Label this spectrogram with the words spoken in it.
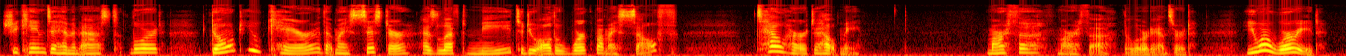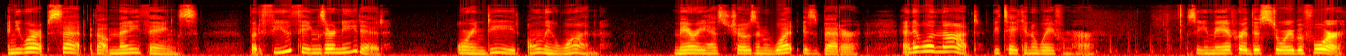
She came to him and asked, Lord, don't you care that my sister has left me to do all the work by myself? Tell her to help me. Martha, Martha, the Lord answered, you are worried and you are upset about many things, but few things are needed, or indeed only one. Mary has chosen what is better, and it will not be taken away from her. So you may have heard this story before,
